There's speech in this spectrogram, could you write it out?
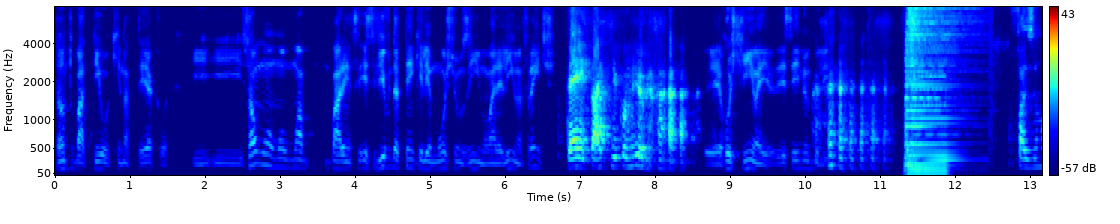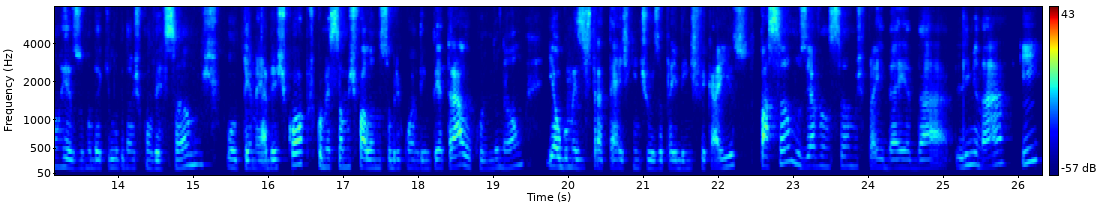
tanto bateu aqui na tecla. E, e só uma, uma, um parênteses, esse livro ainda tem aquele emotionzinho amarelinho na frente? Tem, tá aqui comigo. É, roxinho aí, esse aí mesmo que eu li. fazendo um resumo daquilo que nós conversamos, o tema é habeas corpus. Começamos falando sobre quando impetrar ou quando não, e algumas estratégias que a gente usa para identificar isso. Passamos e avançamos para a ideia da liminar, e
